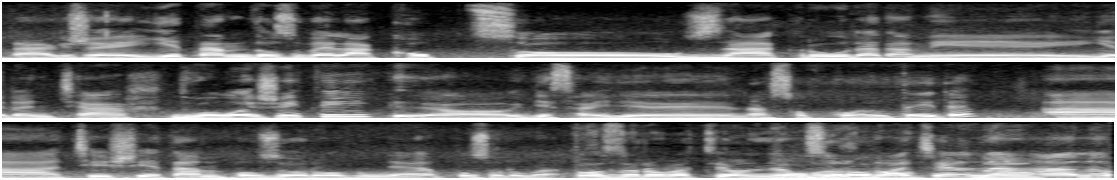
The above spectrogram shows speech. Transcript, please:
Takže je tam dosť veľa kopcov, zákrúd a tam je jeden ťah dôležitý, eh, kde sa ide na sopku El Teide. A tiež je tam pozorovňa, pozorova- pozorovateľňa. Pozorovateľná, no. áno.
